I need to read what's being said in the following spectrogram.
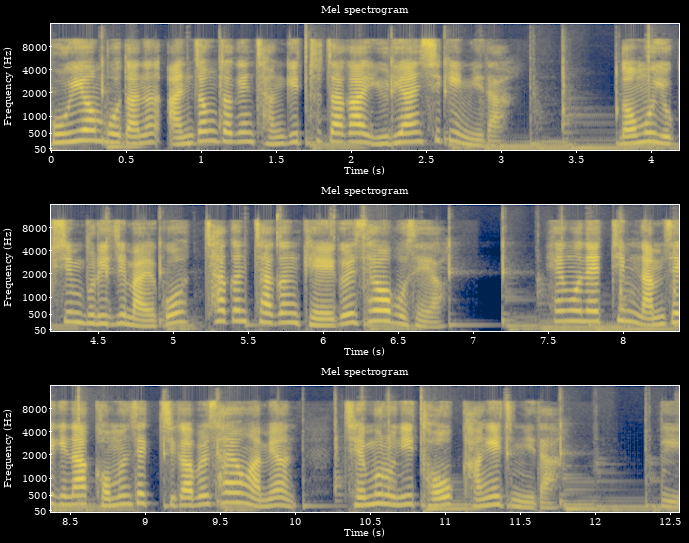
고위험보다는 안정적인 장기 투자가 유리한 시기입니다. 너무 욕심 부리지 말고 차근차근 계획을 세워보세요. 행운의 팁 남색이나 검은색 지갑을 사용하면 재물운이 더욱 강해집니다. 의.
